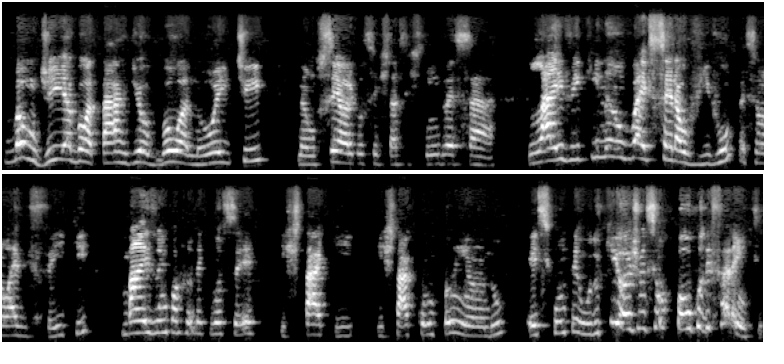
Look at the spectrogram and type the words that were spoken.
Bom dia, boa tarde ou boa noite. Não sei a hora que você está assistindo essa live que não vai ser ao vivo, vai ser uma live fake, mas o importante é que você está aqui, está acompanhando esse conteúdo que hoje vai ser um pouco diferente.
